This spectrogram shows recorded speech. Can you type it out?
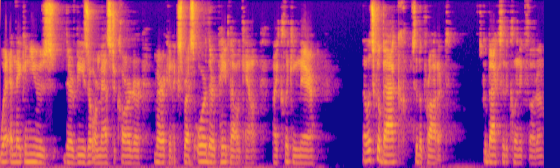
and they can use their Visa or MasterCard or American Express or their PayPal account by clicking there. Now let's go back to the product. Let's go back to the clinic photo.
